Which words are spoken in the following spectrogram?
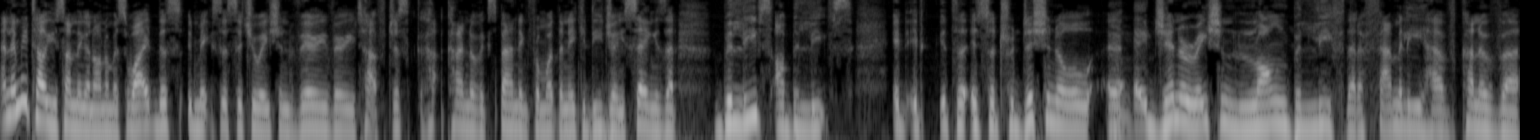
And let me tell you something, Anonymous, why this it makes this situation very, very tough. Just kind of expanding from what the Naked DJ is saying is that beliefs are beliefs. It, it it's a it's a traditional, uh, Hmm. a generation long belief that a family have kind of uh,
